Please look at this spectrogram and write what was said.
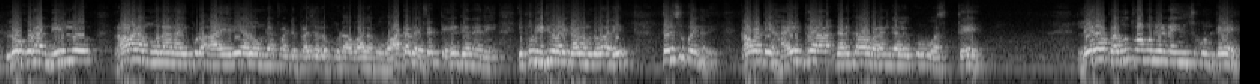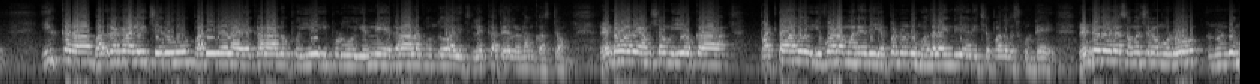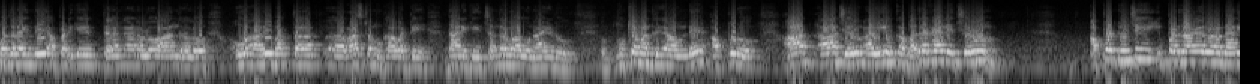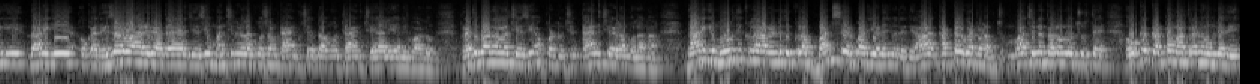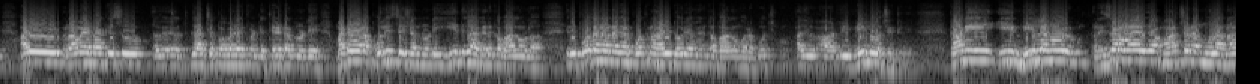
లో కూడా నీళ్ళు రావడం మూలాన ఇప్పుడు ఆ ఏరియాలో ఉన్నటువంటి ప్రజలు కూడా వాళ్ళకు వాటర్ ఎఫెక్ట్ ఏంటి అనేది ఇప్పుడు ఇటీవలి కాలంలో అది తెలిసిపోయినది. కాబట్టి హైడ్రా గనక వరంగల్కు వస్తే లేదా ప్రభుత్వము నిర్ణయించుకుంటే ఇక్కడ భద్రకాళి చెరువు పదివేల ఎకరాలు పోయి ఇప్పుడు ఎన్ని ఎకరాలకు ఉందో అది లెక్క తేలడం కష్టం. రెండవది అంశం ఈ యొక్క పట్టాలు ఇవ్వడం అనేది ఎప్పటి నుండి మొదలైంది అని చెప్పదలుచుకుంటే రెండు వేల సంవత్సరములో నుండి మొదలైంది అప్పటికే తెలంగాణలో ఆంధ్రలో అవిభక్త రాష్ట్రము కాబట్టి దానికి చంద్రబాబు నాయుడు ముఖ్యమంత్రిగా ఉండే అప్పుడు ఆ ఆ చెరువు ఆ ఈ యొక్క భద్రకాళి చెరువును అప్పటి నుంచి ఇప్పటిదాకా కూడా దానికి దానికి ఒక రిజర్వాయర్గా తయారు చేసి మంచినీళ్ళ కోసం ట్యాంక్ చేద్దాము ట్యాంక్ చేయాలి అని వాళ్ళు ప్రతిపాదనలు చేసి అప్పటి నుంచి ట్యాంక్ చేయడం వలన దానికి మూడు దిక్కుల రెండు దిక్కుల బండ్స్ ఏర్పాటు చేయడం జరిగింది. ఆ కట్టలు కట్టడం మా చిన్నతనంలో చూస్తే ఒక కట్ట మాత్రమే ఉండేది. అది రామయ్య టాకీస్గా చెప్పబడేటువంటి థియేటర్ నుండి మటవాడ పోలీస్ స్టేషన్ నుండి ఈద్గా వెనుక భాగంలో ఇది పోతనా నగర్ పోతన ఆడిటోరియం వెనుక భాగం వరకు అది నీళ్ళు వచ్చేటివి. కానీ ఈ నీళ్ళను రిజర్వాయర్గా మార్చడం మూలన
